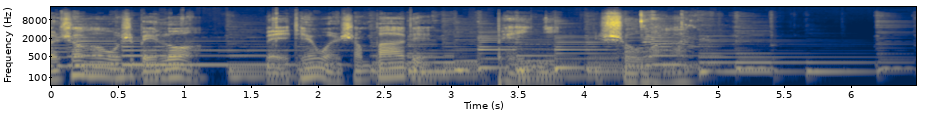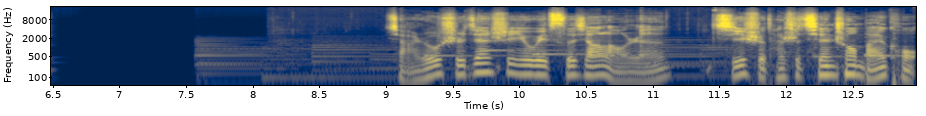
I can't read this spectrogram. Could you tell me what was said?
晚上好，我是北洛，每天晚上八点陪你说晚安。假如时间是一位慈祥老人，即使他是千疮百孔，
